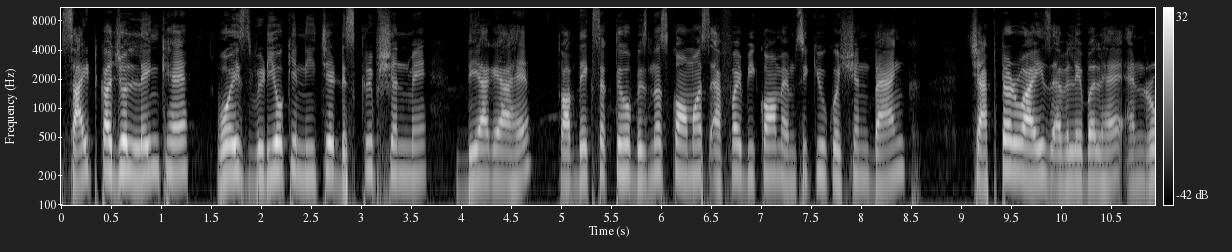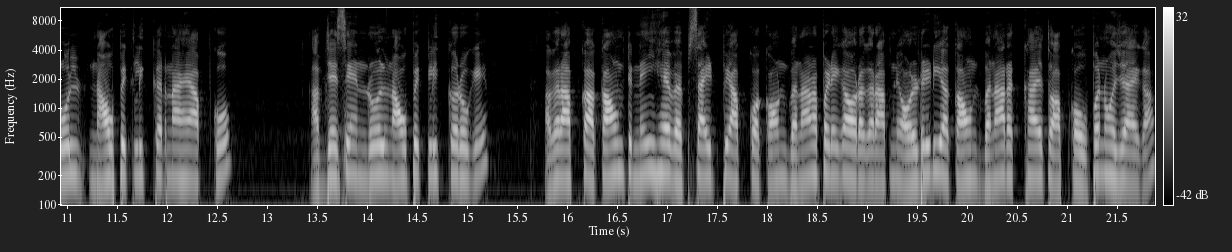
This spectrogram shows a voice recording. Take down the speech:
साइट का जो लिंक है, वो इस वीडियो के नीचे डिस्क्रिप्शन में दिया गया है। तो आप देख सकते हो business commerce F I B Com M C Q question bank chapter wise available है. एनरोल नाउ पे क्लिक करना है आपको. आप जैसे एनरोल नाउ पे क्लिक करोगे, अगर आपका अकाउंट नहीं है वेबसाइट पे, आपको अकाउंट बनाना पड़ेगा और अगर आपने ऑलरेडी अकाउंट बना रखा है तो आपका ओपन हो जाएगा.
